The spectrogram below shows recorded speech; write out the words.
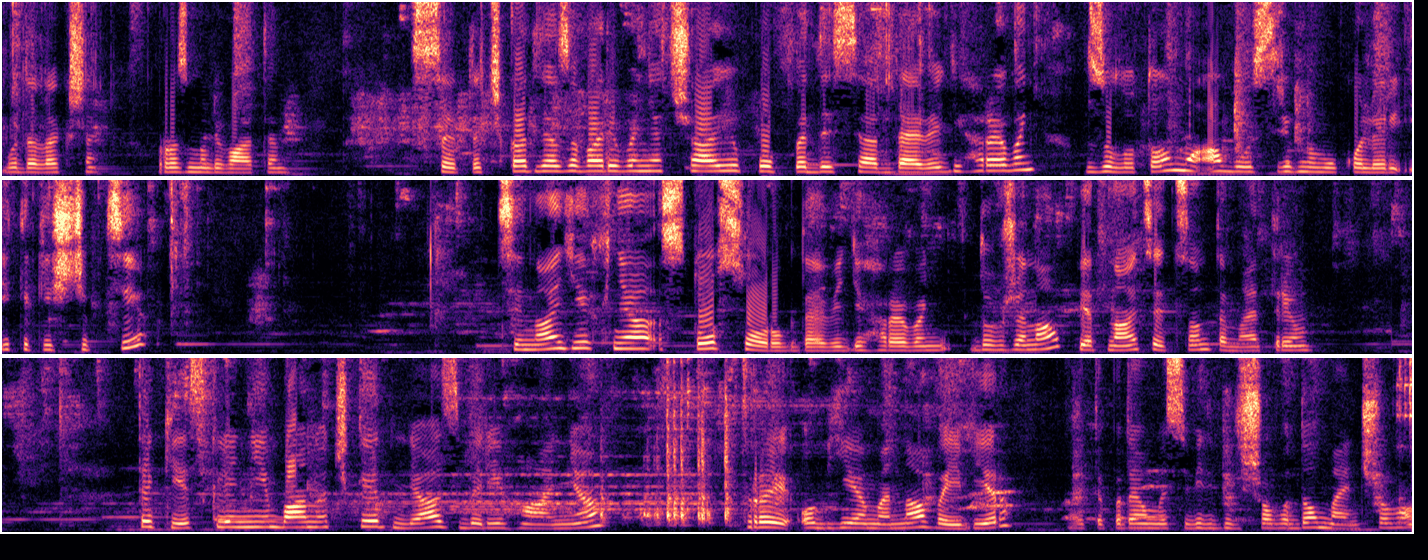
буде легше розмалювати. Ситочка для заварювання чаю по 59 гривень в золотому або у срібному кольорі. І такі щипці. Ціна їхня 149 гривень, довжина 15 сантиметрів. Такі скляні баночки для зберігання. Три об'єми на вибір. Давайте подивимося від більшого до меншого.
